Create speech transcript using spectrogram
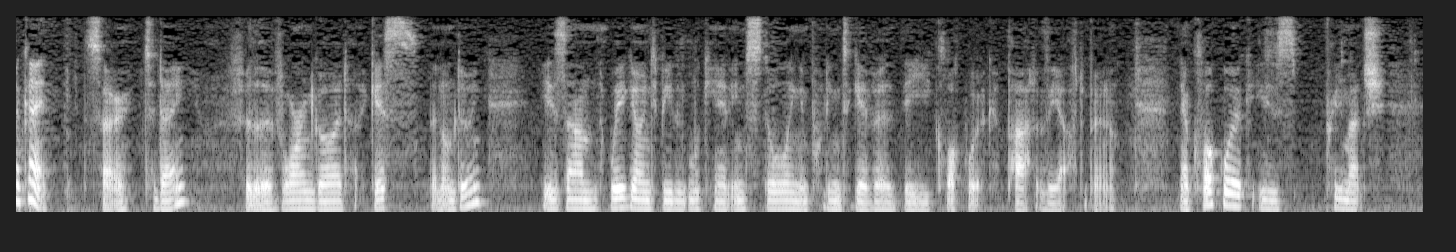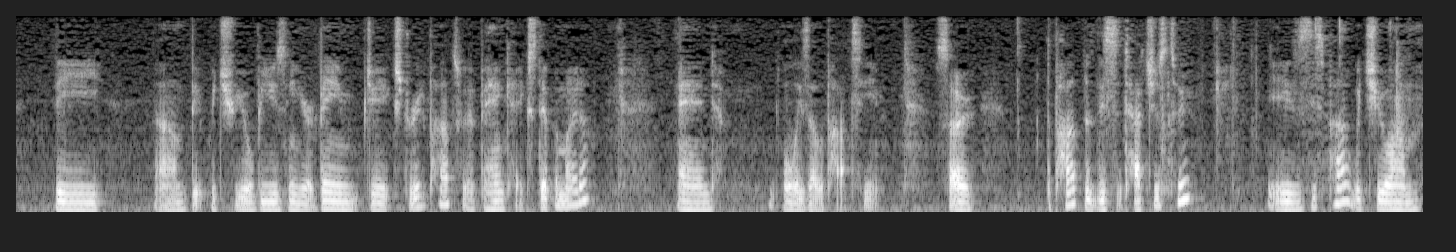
Okay, so today for the Voron guide, I guess, that I'm doing, is um, we're going to be looking at installing and putting together the clockwork part of the afterburner. Now clockwork is pretty much the um, bit which you'll be using your BMG extruder parts with a pancake stepper motor and all these other parts here. So the part that this attaches to is this part which you um,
